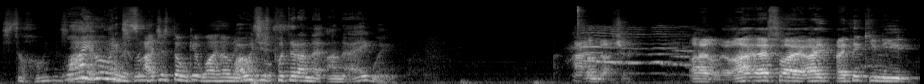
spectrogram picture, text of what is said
Still homing this. Why homing X-wing? I just don't get why homing. Why would you just put that on the on the A wing? I'm not sure. I don't know. I, that's why I, I think you need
